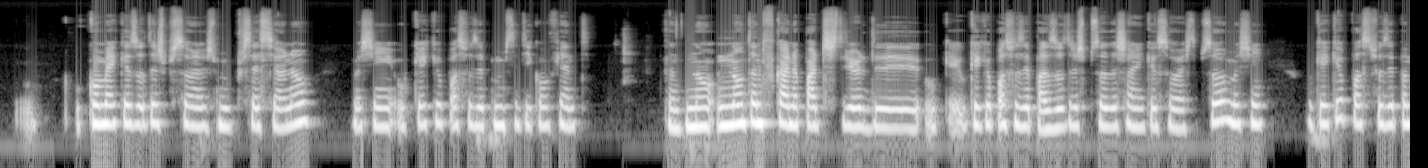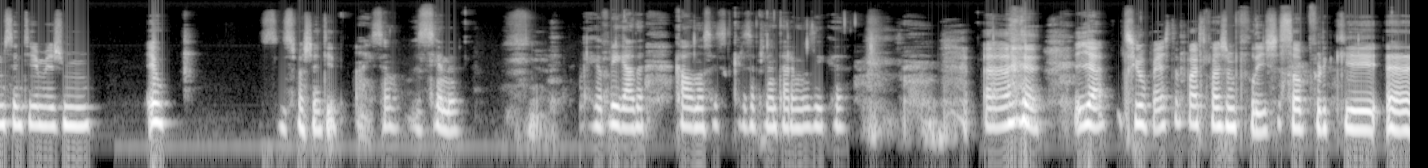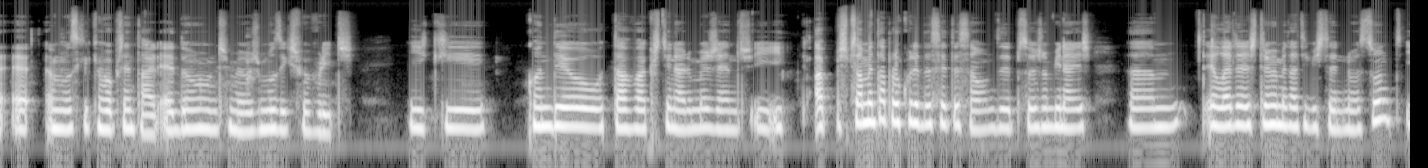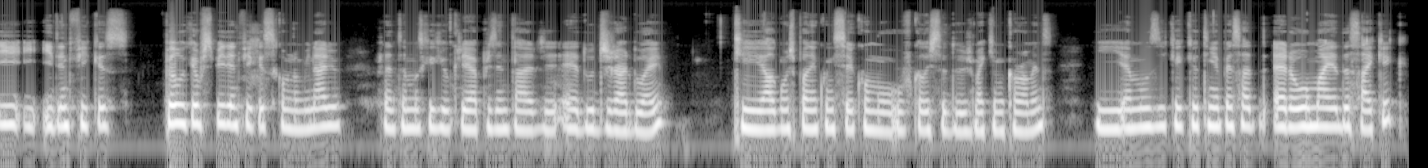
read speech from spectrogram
como é que as outras pessoas me percepcionam, mas sim o que é que eu posso fazer para me sentir confiante. Portanto, não, não tanto focar na parte exterior de o que, o que é que eu posso fazer para as outras pessoas acharem que eu sou esta pessoa, mas sim o que é que eu posso fazer para me sentir mesmo eu. Se isso faz sentido. Ah, isso é uma cena. Ok, obrigada. Carla, não sei se queres apresentar a música. Ah, yeah, desculpa, esta parte faz-me feliz, só porque ah, a, a música que eu vou apresentar é de um dos meus músicos favoritos e que quando eu estava a questionar o meu género e, e a- especialmente à procura da aceitação de pessoas não binárias, ahm, ele era extremamente ativista no assunto e, e identifica-se, pelo que eu percebi, identifica-se como não binário. Portanto, a música que eu queria apresentar é do Gerard Way, que alguns podem conhecer como o vocalista dos My Chemical Romance. E a música que eu tinha pensado era o Maya da Psychic.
